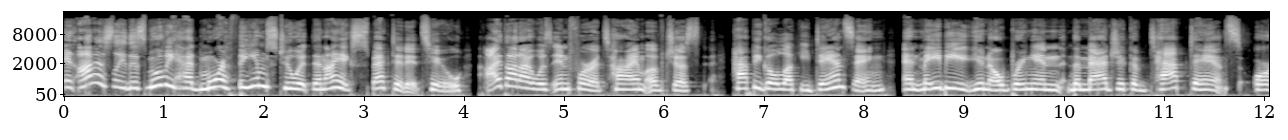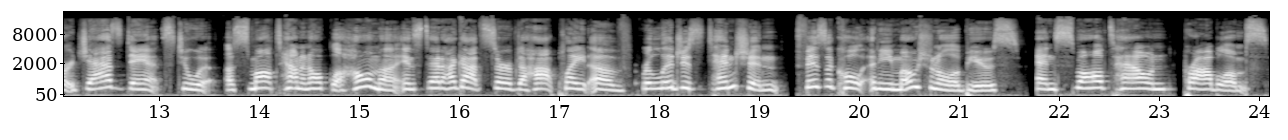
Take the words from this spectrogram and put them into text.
And honestly, this movie had more themes to it than I expected it to. I thought I was in for a time of just happy go lucky dancing and maybe, you know, bring in the magic of tap dance or jazz dance to a, a, small town in Oklahoma. Instead, I got served a hot plate of religious tension, physical and emotional abuse, and small town problems.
